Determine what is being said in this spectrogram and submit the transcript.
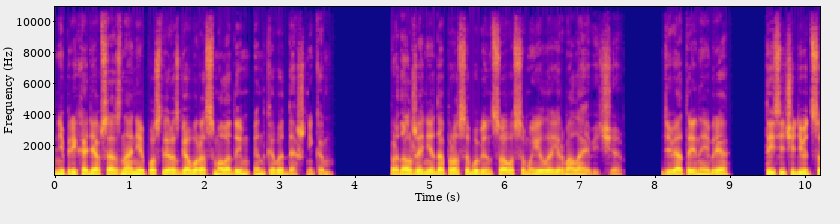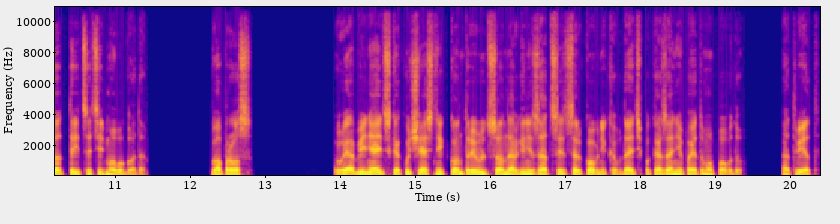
не приходя в сознание после разговора с молодым НКВДшником. Продолжение допроса Бубенцова Самуила Ермолаевича. 9 ноября 1937 года. Вопрос. Вы обвиняетесь как участник контрреволюционной организации церковников. Дайте показания по этому поводу. Ответ.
